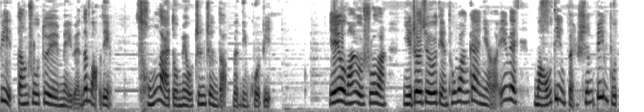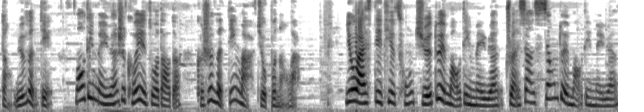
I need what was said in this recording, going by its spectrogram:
币当初对美元的锚定，从来都没有真正的稳定货币。也有网友说了，你这就有点偷换概念了，因为锚定本身并不等于稳定。锚定美元是可以做到的，可是稳定嘛就不能了。USDT 从绝对锚定美元转向相对锚定美元，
